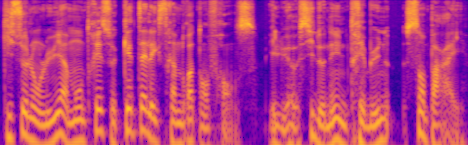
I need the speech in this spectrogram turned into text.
qui selon lui a montré ce qu'était l'extrême droite en France. Il lui a aussi donné une tribune sans pareil.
